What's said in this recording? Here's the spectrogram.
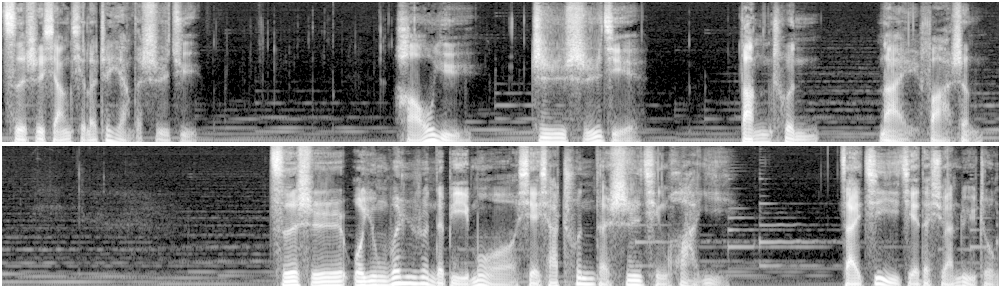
此时想起了这样的诗句：“好雨知时节，当春乃发生。”此时，我用温润的笔墨写下春的诗情画意，在季节的旋律中，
